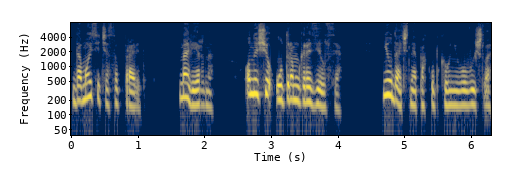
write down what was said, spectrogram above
Домой сейчас отправит? Наверное. Он еще утром грозился. Неудачная покупка у него вышла,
